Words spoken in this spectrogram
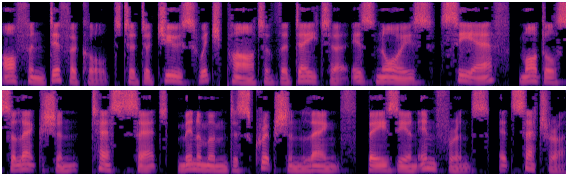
often difficult to deduce which part of the data is noise cf. model selection, test set, minimum description length, Bayesian inference, etc.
